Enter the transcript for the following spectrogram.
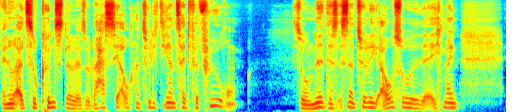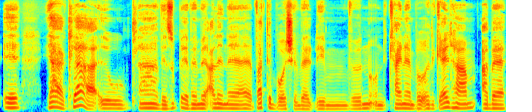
wenn du als so Künstler oder so, du hast ja auch natürlich die ganze Zeit Verführung. So, ne? Das ist natürlich auch so, ich meine, äh, ja, klar, also klar, wäre super, wenn wir alle in der Wattebäuschenwelt leben würden und keiner Geld haben, aber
